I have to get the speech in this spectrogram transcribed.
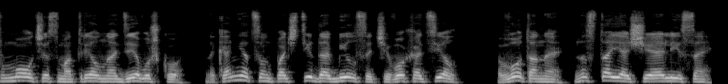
молча смотрел на девушку. Наконец он почти добился, чего хотел. Вот она, настоящая Алиса,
